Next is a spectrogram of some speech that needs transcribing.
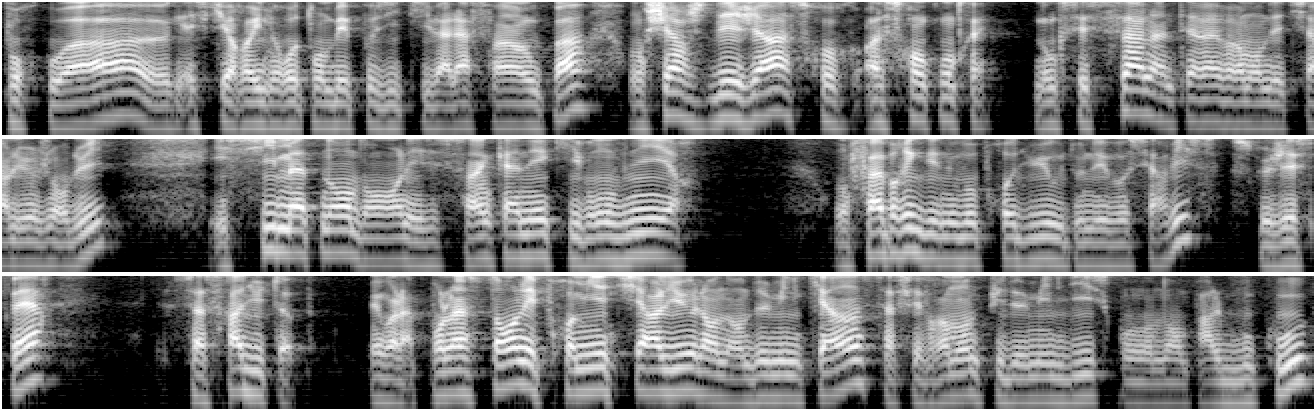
pourquoi euh, Est-ce qu'il y aura une retombée positive à la fin ou pas On cherche déjà à se, rencontrer. Donc c'est ça l'intérêt vraiment des tiers-lieux aujourd'hui. Et si maintenant, dans les cinq années qui vont venir, on fabrique des nouveaux produits ou de nouveaux services, ce que j'espère, ça sera du top. Mais voilà, pour l'instant, les premiers tiers-lieux, là on est en 2015, ça fait vraiment depuis 2010 qu'on en parle beaucoup.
